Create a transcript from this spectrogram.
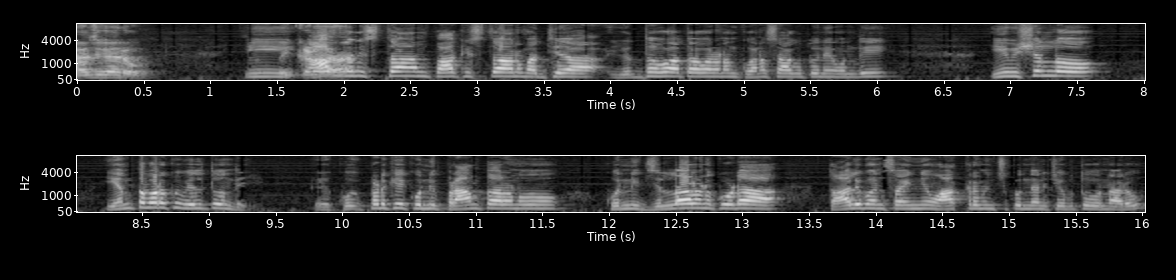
రాజు గారు. ఈ ఆఫ్ఘనిస్తాన్ పాకిస్తాన్ మధ్య యుద్ధ వాతావరణం కొనసాగుతూనే ఉంది. ఈ విషయంలో ఎంతవరకు వెళ్తుంది? ఇప్పటికే కొన్ని ప్రాంతాలను కొన్ని జిల్లాలను కూడా తాలిబాన్ సైన్యం ఆక్రమించుకుందని చెబుతూ ఉన్నారు.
